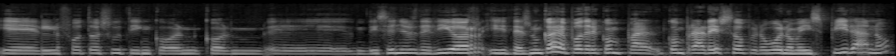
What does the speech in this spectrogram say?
el photoshooting con, con eh, diseños de Dior y dices, nunca me podré comprar eso, pero bueno, me inspira, ¿no?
